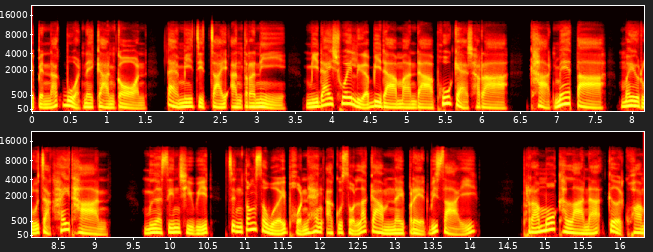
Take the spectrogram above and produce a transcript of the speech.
ยเป็นนักบวชในการก่อน แต่มีจิตใจอันตรณีมิได้ช่วยเหลือบิดามารดาผู้แก่ชรา ขาดเมตตา ไม่รู้จักให้ทาน เมื่อสิ้นชีวิตจึงต้องเสวยผลแห่งอกุศลกรรมในเปรตวิสัย พระโมคคัลลานะเกิดความ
